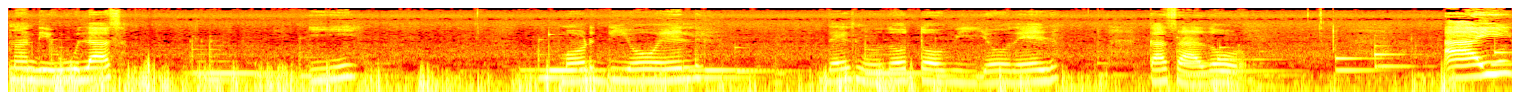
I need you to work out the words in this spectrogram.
mandíbulas y mordió el desnudo tobillo del cazador. ¡Ay!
